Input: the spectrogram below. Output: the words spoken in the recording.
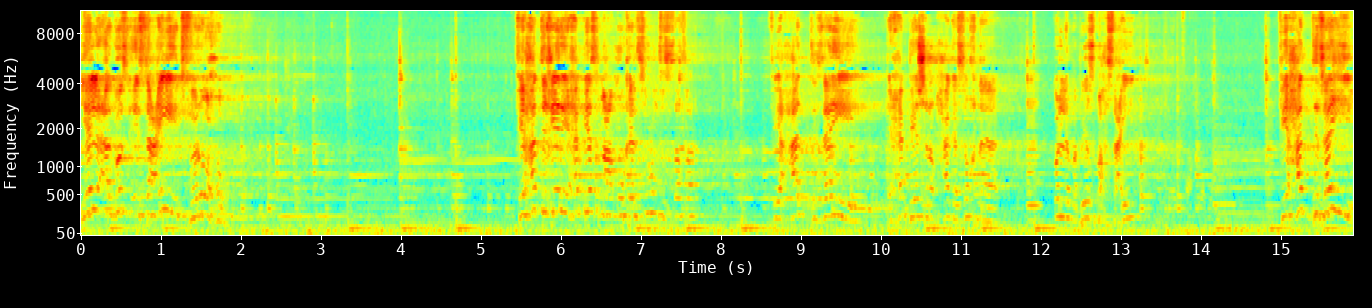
يلقى جزء سعيد في روحه. في حد غيري يحب يسمع أم كلثوم في السفر؟ في حد زيي يحب يشرب حاجة سخنة كل ما بيصبح سعيد؟ في حد زيي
